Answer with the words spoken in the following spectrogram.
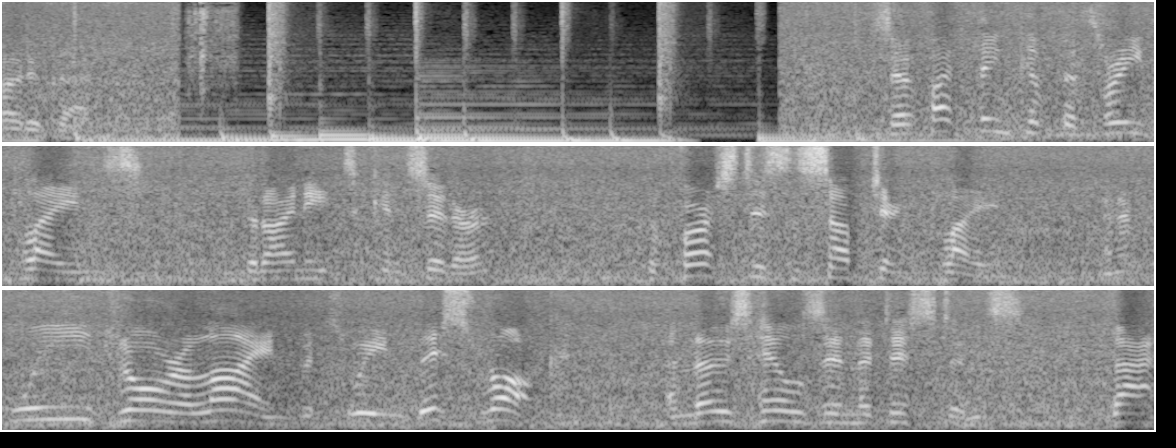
photograph. So if I think of the three planes that I need to consider, the first is the subject plane. And if we draw a line between this rock and those hills in the distance, that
